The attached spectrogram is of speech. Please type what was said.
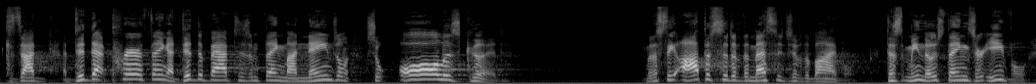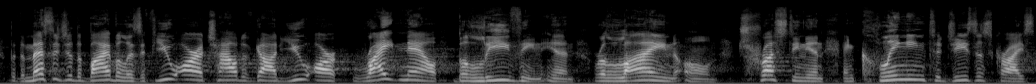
Because I, I did that prayer thing, I did the baptism thing, my name's on So all is good. But that's the opposite of the message of the Bible. Doesn't mean those things are evil. But the message of the Bible is if you are a child of God, you are right now believing in, relying on, trusting in, and clinging to Jesus Christ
